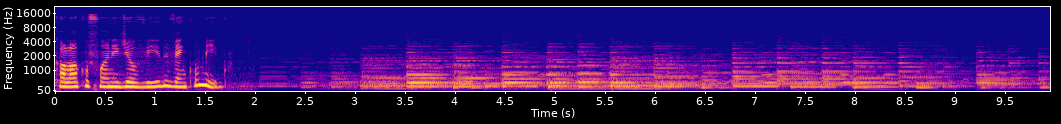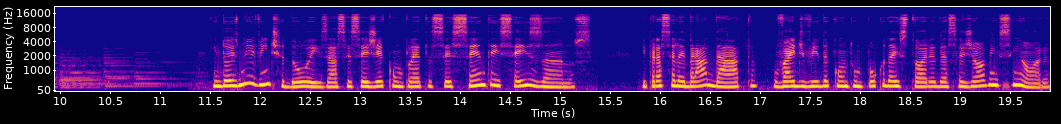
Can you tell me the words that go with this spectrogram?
Coloca o fone de ouvido e vem comigo. 2022, a CCG completa 66 anos. E para celebrar a data, o Vai de Vida conta um pouco da história dessa jovem senhora.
